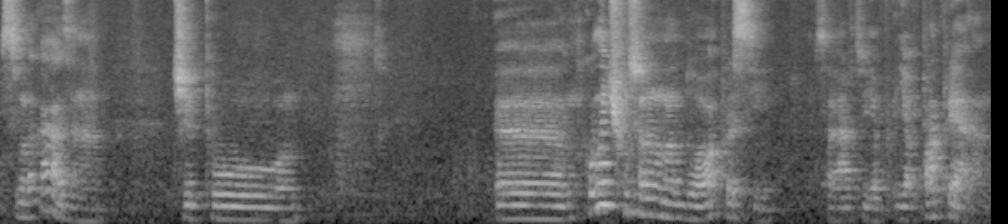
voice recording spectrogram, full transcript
segunda casa, né? Tipo, uh, como a gente funciona numa duocracy, certo? E a, e a própria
